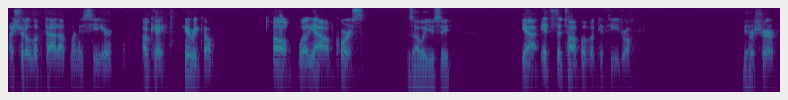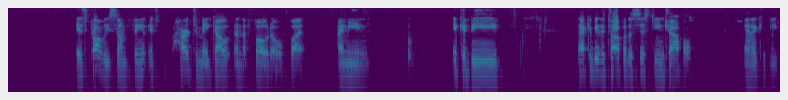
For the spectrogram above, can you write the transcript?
I should have looked that up. Let me see here. Okay, here we go. Oh, well, yeah, of course. Is that what you see? Yeah, it's the top of a cathedral. Yeah. For sure. It's probably some fam- it's hard to make out in the photo, but I mean it could be that could be the top of the Sistine Chapel. And it could be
